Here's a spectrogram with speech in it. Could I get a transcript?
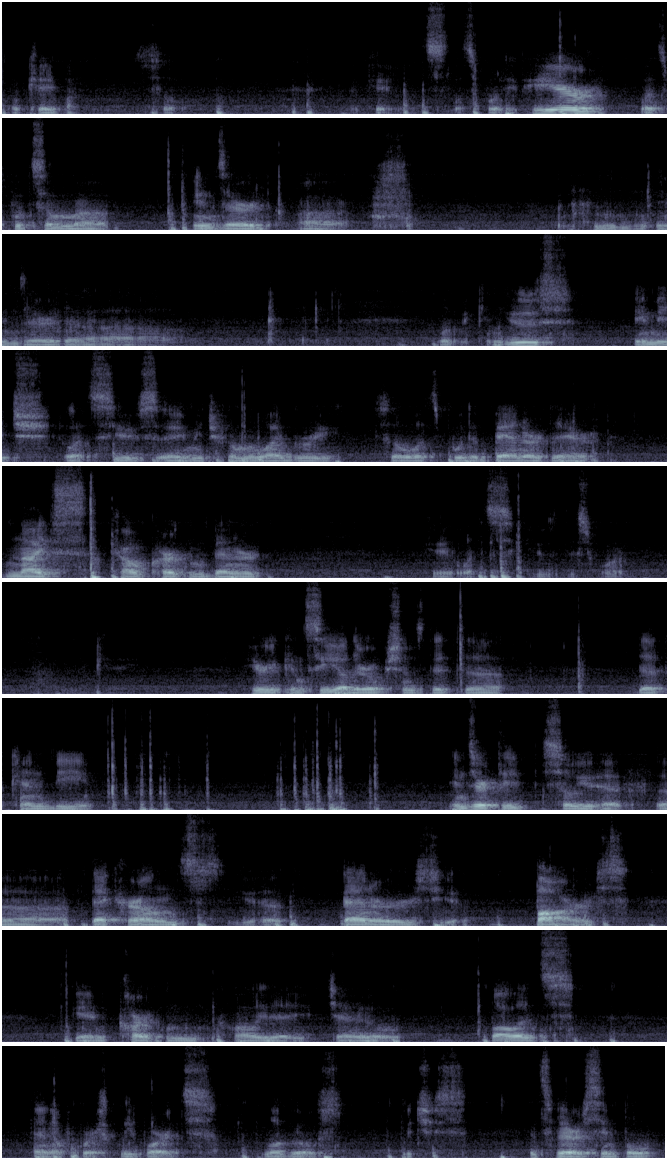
OK button so let's let's put it here. Let's put some uh, insert uh, insert uh, what we can use. Image let's use image from the library. So let's put a banner there. Nice cow curtain banner. Okay let's use this one. Okay. Here you can see other options that uh, that can be inserted so you have uh, backgrounds you have banners you have bars again cartoon holiday general bullets and of course clip arts logos which is it's very simple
